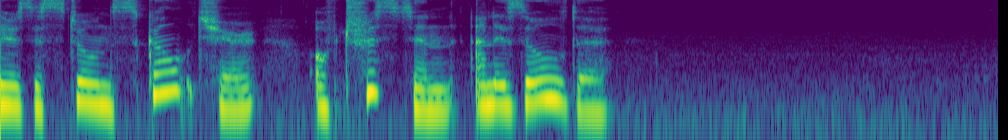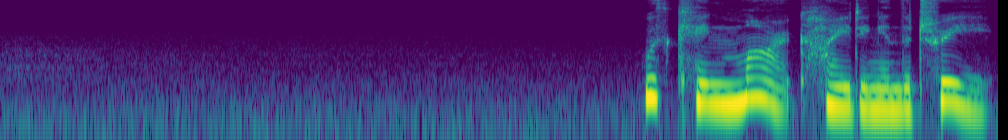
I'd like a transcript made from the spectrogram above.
There's a stone sculpture of Tristan and Isolde. With King Mark hiding in the tree.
